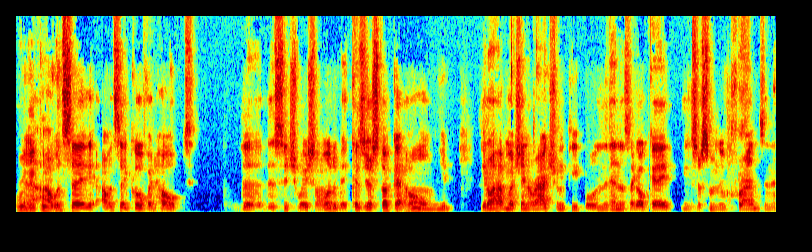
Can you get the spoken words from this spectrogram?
really and cool. I would say I would say COVID helped the the situation a little bit because you're stuck at home. You you don't have much interaction with people, and then it's like, okay, these are some new friends, and then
